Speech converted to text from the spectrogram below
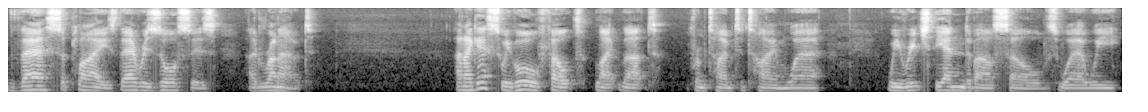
Their supplies, their resources had run out. And I guess we've all felt like that from time to time, where we reach the end of ourselves, where we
